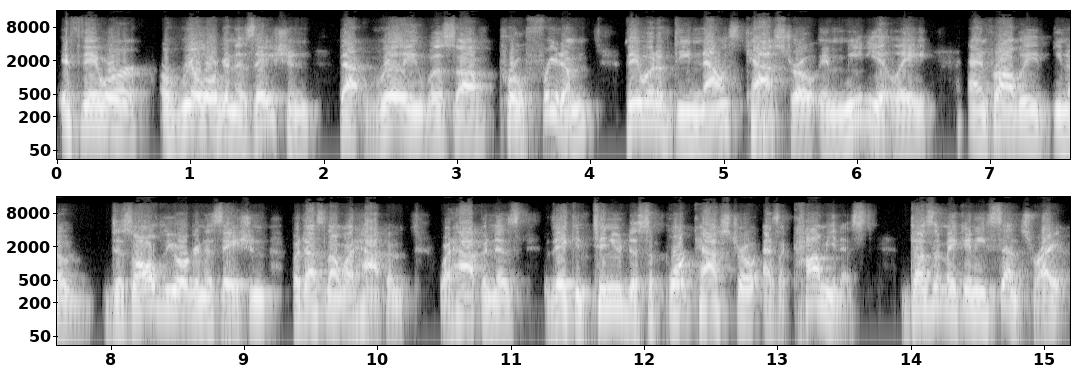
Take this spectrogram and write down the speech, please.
if they were a real organization that really was uh, pro freedom, they would have denounced Castro immediately and probably, you know, dissolved the organization. But that's not what happened. What happened is they continued to support Castro as a communist. Doesn't make any sense, right?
